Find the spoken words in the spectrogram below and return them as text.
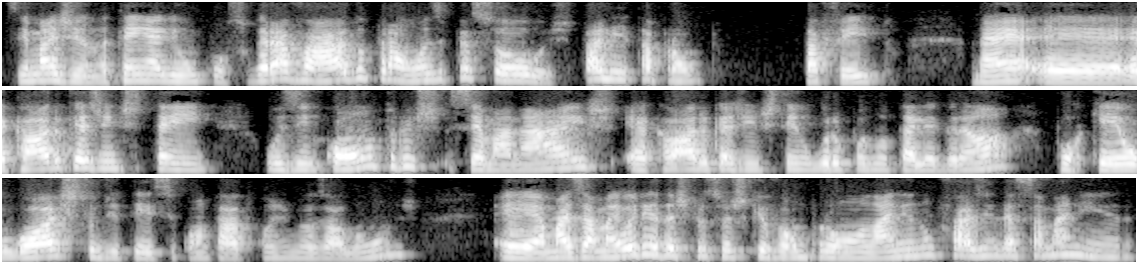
Você imagina, tem ali um curso gravado para 11 pessoas. Está ali, está pronto, está feito. Né? É, é, claro que a gente tem os encontros semanais, é claro que a gente tem o um grupo no Telegram, porque eu gosto de ter esse contato com os meus alunos, é, mas a maioria das pessoas que vão para o online não fazem dessa maneira.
